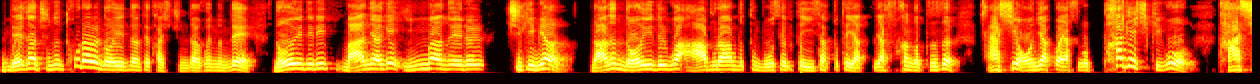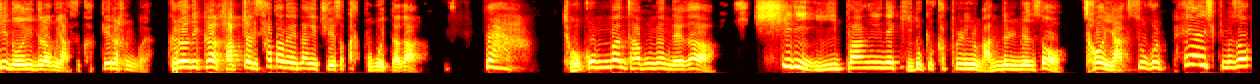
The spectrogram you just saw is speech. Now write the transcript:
내가 주는 토라를 너희들한테 다시 준다고 했는데 너희들이 만약에 임마누엘을 죽이면 나는 너희들과 아브라함부터 모세부터 이삭부터 약, 약속한 것들을 다시 언약과 약속을 파괴시키고 다시 너희들하고 약속하게를 한 거야. 그러니까 갑자기 사단의 회당이 뒤에서 딱 보고 있다가 야 저것만 잡으면 내가 실히 이방인의 기독교 카톨릭을 만들면서 저 약속을 폐할시키면서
